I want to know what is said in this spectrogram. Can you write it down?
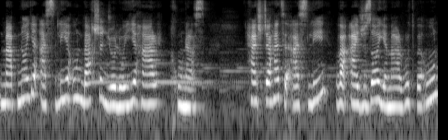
مبنای اصلی اون بخش جلویی هر خونه است. هشت جهت اصلی و اجزای مربوط به اون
